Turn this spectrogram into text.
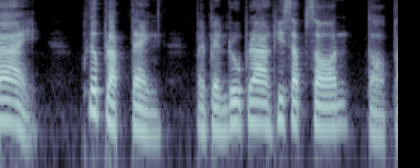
ง่าย ๆ เพื่อปรับแต่งไปเป็นรูปร่างที่ซับซ้อนต่อไป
